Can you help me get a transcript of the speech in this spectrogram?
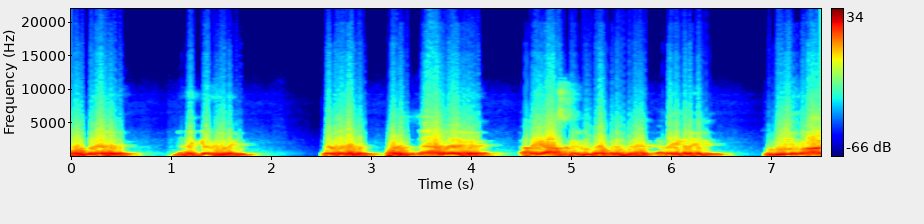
போன்று நினைக்கவில்லை. ஒரு படுத்த ஒரு கதை ஆசிரியர் போன்று இந்த கதைகளை துல்லியமாக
